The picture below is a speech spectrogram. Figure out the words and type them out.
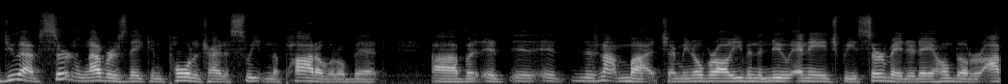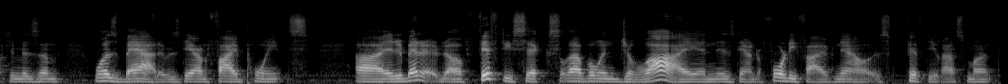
do have certain levers they can pull to try to sweeten the pot a little bit. Uh, but it, it, it, there's not much. I mean, overall, even the new NAHB survey today, homebuilder optimism was bad. It was down five points. Uh, it had been at a 56 level in July and is down to 45 now. It was 50 last month.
